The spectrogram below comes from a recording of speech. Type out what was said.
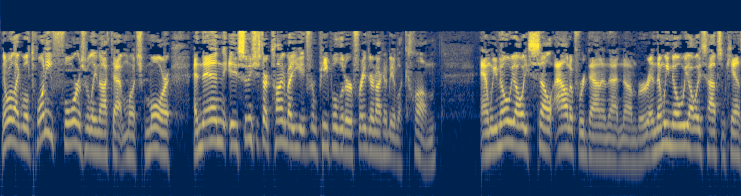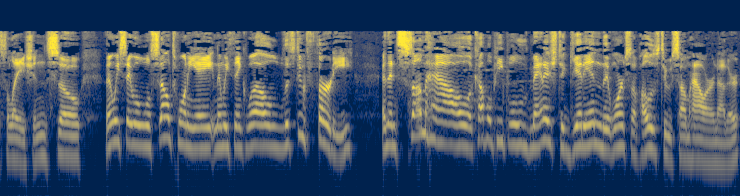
Then we're like, well, 24 is really not that much more. And then as soon as you start talking about it, you get from people that are afraid they're not going to be able to come. And we know we always sell out if we're down in that number. And then we know we always have some cancellations. So then we say, well, we'll sell 28. And then we think, well, let's do 30 and then somehow a couple people managed to get in that weren't supposed to somehow or another.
